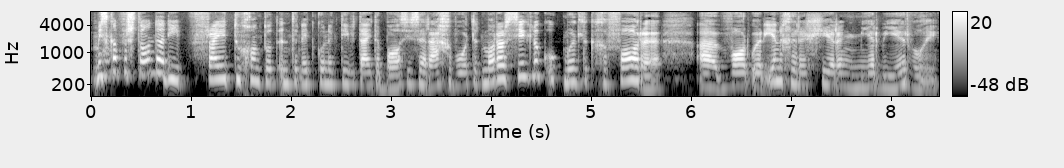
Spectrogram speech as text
mens kan verstaan dat die vrye toegang tot internetkonnektiwiteit 'n basiese reg geword het, maar daar sekerlik ook moontlike gevare uh waaroor enige regering meer beheer wil hê.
